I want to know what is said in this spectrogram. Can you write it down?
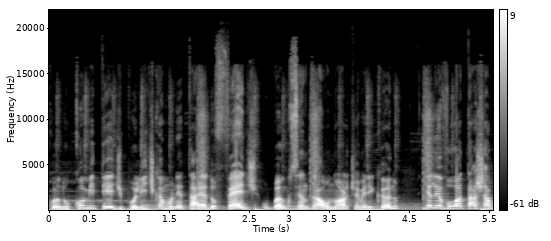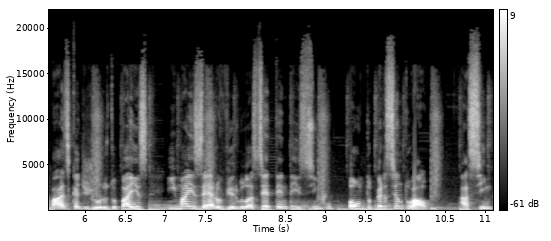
quando o Comitê de Política Monetária do Fed, o Banco Central norte-americano, elevou a taxa básica de juros do país em mais 0,75 ponto percentual. Assim,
